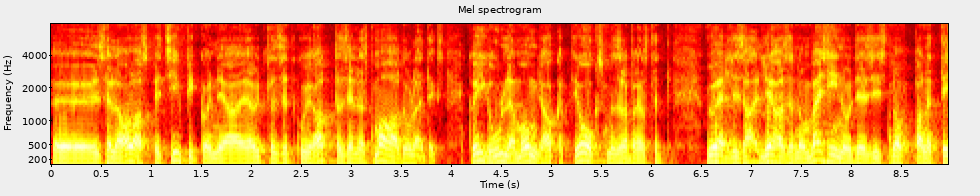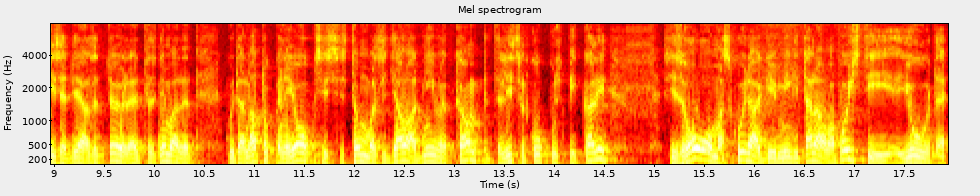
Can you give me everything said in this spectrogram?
selle ala spetsiifik on ja, ja ütles, et kui ratta seljast maha tuled, eks, kõige hullem ongi hakata jooksma, sellepärast et ühed lisa, lihased on väsinud ja siis noh, paned teised lihased tööle, ütles niimoodi, et kui ta natukene jooksis, siis tõmbasid jalad niivõrd krampi, et ta lihtsalt kukkus pikali siis roomas kuidagi mingi tänavaposti juurde,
